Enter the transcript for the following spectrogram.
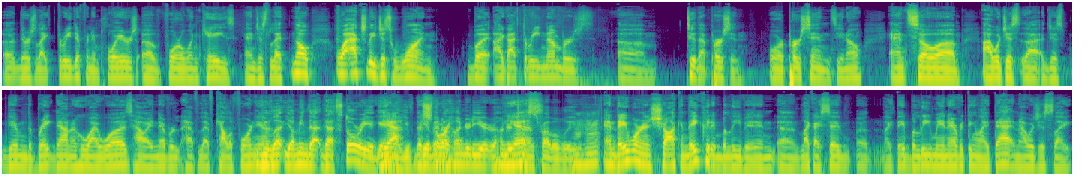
Uh, there's like three different employers of 401ks and just let, no, well, actually just one, but I got three numbers um, to that person or persons, you know? And so um, I would just uh, just give them the breakdown of who I was, how I never have left California. You let, I mean that that story again. Yeah, you've given a hundred year, a hundred Yes. times probably. Mhm. and they were in shock and they couldn't believe it and uh, like i said uh, like they believed me and everything like that and i was just like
